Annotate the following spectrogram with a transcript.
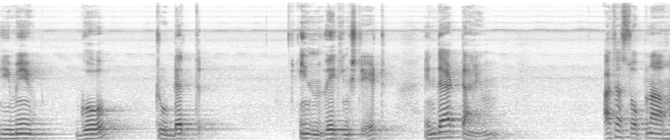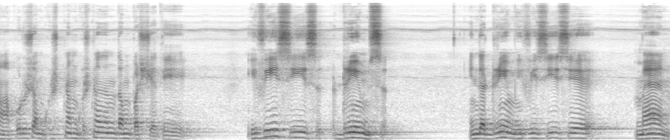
he may go to death in waking state in that time अथ स्वप्नाः पुरुषं कृष्णं कृष्णदन्तं पश्यति if he sees dreams in the dream if he sees a man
